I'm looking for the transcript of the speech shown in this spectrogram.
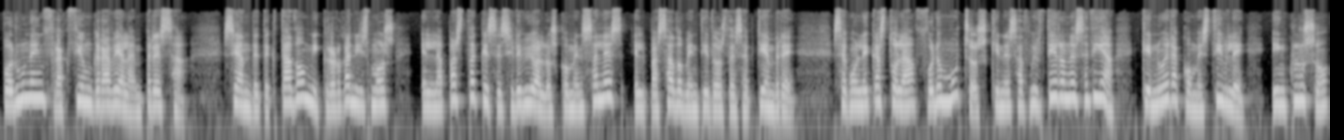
por una infracción grave a la empresa. Se han detectado microorganismos en la pasta que se sirvió a los comensales el pasado 22 de septiembre. Según Le Castola, fueron muchos quienes advirtieron ese día que no era comestible, incluso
